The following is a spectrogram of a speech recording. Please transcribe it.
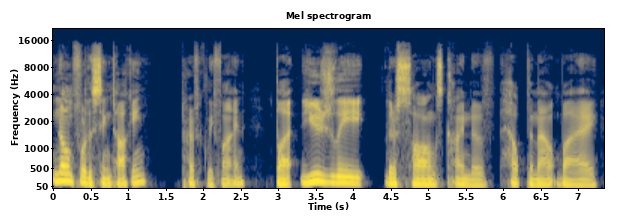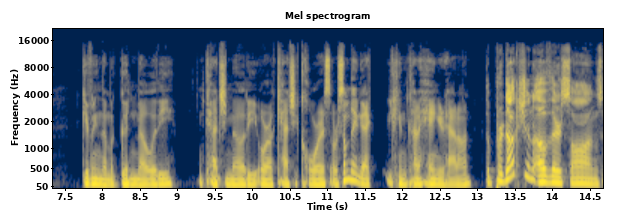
known for the sing talking, perfectly fine. But usually their songs kind of help them out by giving them a good melody, catchy melody, or a catchy chorus, or something that you can kind of hang your hat on. The production of their songs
